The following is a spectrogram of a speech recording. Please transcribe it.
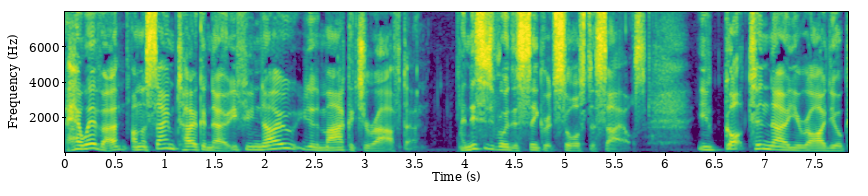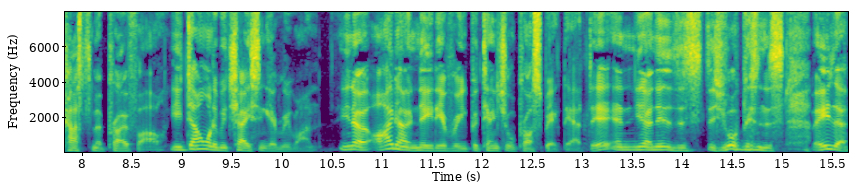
However, on the same token though, if you know the market you're after, and this is really the secret sauce to sales. You've got to know your ideal customer profile. You don't want to be chasing everyone. You know, I don't need every potential prospect out there, and you know, neither does, does your business either,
